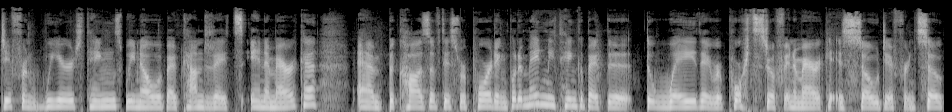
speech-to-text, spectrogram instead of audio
different weird things we know about candidates in America um, because of this reporting. But it made me think about the, the way they report stuff in America is so different. So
